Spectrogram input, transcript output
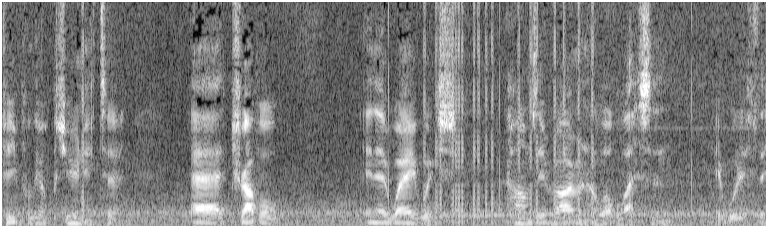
people the opportunity to uh, travel in a way which harms the environment a lot less than it would if they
